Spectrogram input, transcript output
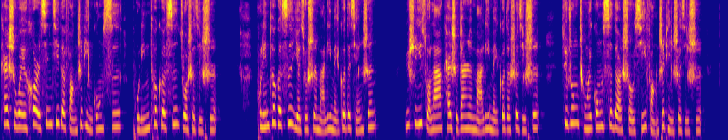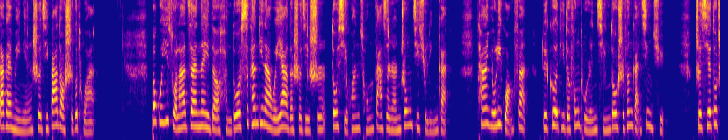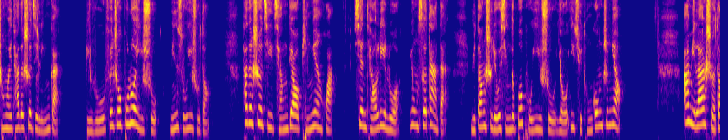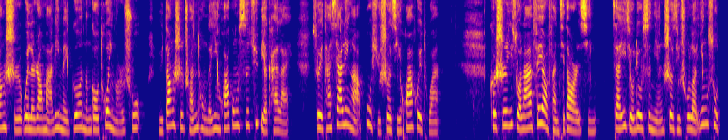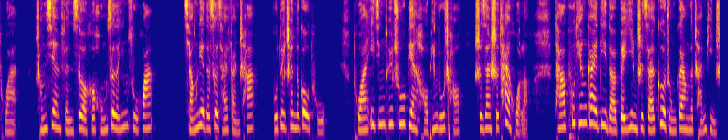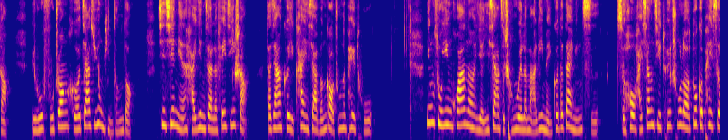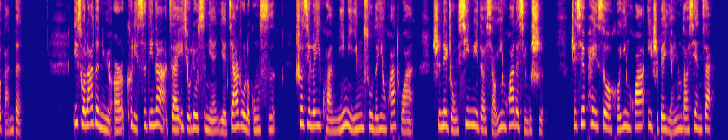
开始为赫尔辛基的纺织品公司普林特克斯做设计师。普林特克斯也就是玛丽美歌的前身。于是，伊索拉开始担任玛丽美歌的设计师，最终成为公司的首席纺织品设计师，大概每年设计八到十个图案。包括伊索拉在内的很多斯堪的纳维亚的设计师都喜欢从大自然中汲取灵感。他游历广泛，对各地的风土人情都十分感兴趣，这些都成为他的设计灵感。比如非洲部落艺术、民俗艺术等，他的设计强调平面化，线条利落，用色大胆。与当时流行的波普艺术有异曲同工之妙。阿米拉舍当时为了让玛丽美歌能够脱颖而出，与当时传统的印花公司区别开来，所以他下令啊，不许设计花卉图案。可是伊索拉非要反其道而行，在一九六四年设计出了罂粟图案，呈现粉色和红色的罂粟花，强烈的色彩反差，不对称的构图，图案一经推出便好评如潮。实在是太火了，它铺天盖地的被印制在各种各样的产品上，比如服装和家居用品等等。近些年还印在了飞机上，大家可以看一下文稿中的配图。罂粟印花呢，也一下子成为了玛丽美歌的代名词。此后还相继推出了多个配色版本。伊索拉的女儿克里斯蒂娜在一九六四年也加入了公司。设计了一款迷你罂粟的印花图案，是那种细密的小印花的形式。这些配色和印花一直被沿用到现在。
